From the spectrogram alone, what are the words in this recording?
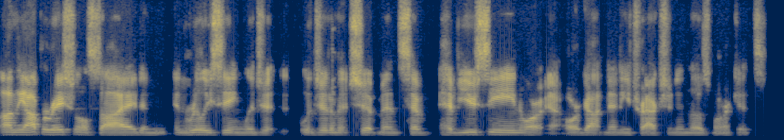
on the operational side and, and really seeing legit legitimate shipments, have have you seen or or gotten any traction in those markets?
